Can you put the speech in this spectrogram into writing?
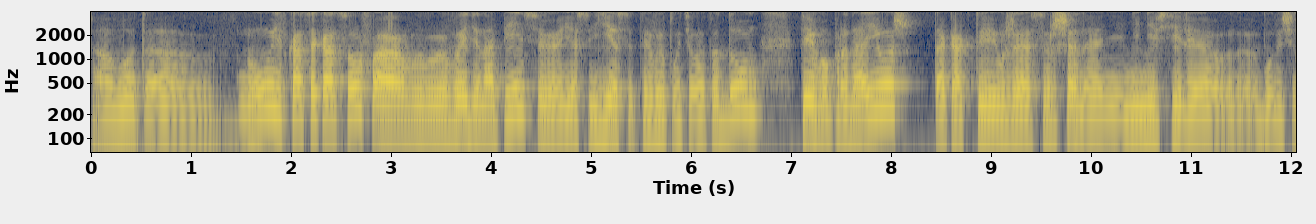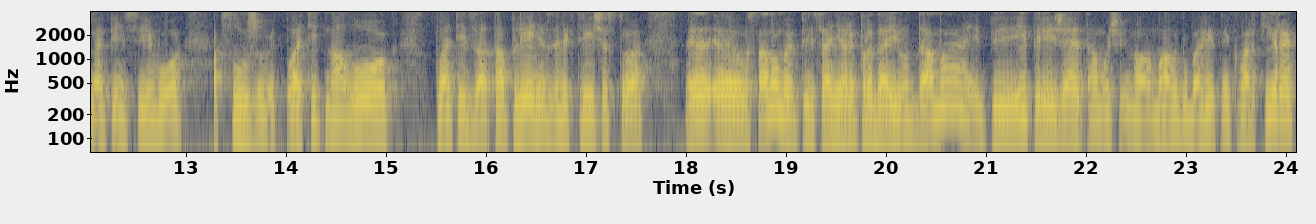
А, вот. Э, ну и в конце концов, выйдя на пенсию, если, если ты выплатил этот дом, ты его продаешь, так как ты уже совершенно не, не в силе, э, будучи на пенсии, его обслуживать, платить налог, платить за отопление, за электричество. Э, э, в основном пенсионеры продают дома и переезжают там очень мало, малогабаритные квартиры.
